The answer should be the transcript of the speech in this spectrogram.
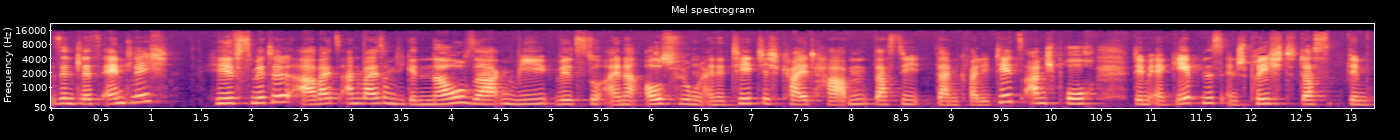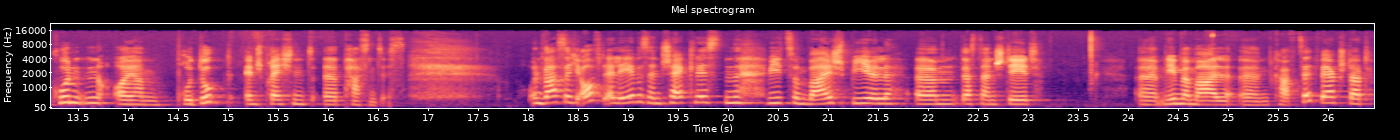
sind letztendlich Hilfsmittel, Arbeitsanweisungen, die genau sagen, wie willst du eine Ausführung, eine Tätigkeit haben, dass sie deinem Qualitätsanspruch, dem Ergebnis entspricht, das dem Kunden, eurem Produkt entsprechend äh, passend ist. Und was ich oft erlebe, sind Checklisten, wie zum Beispiel, ähm, dass dann steht, äh, nehmen wir mal äh, Kfz-Werkstatt,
